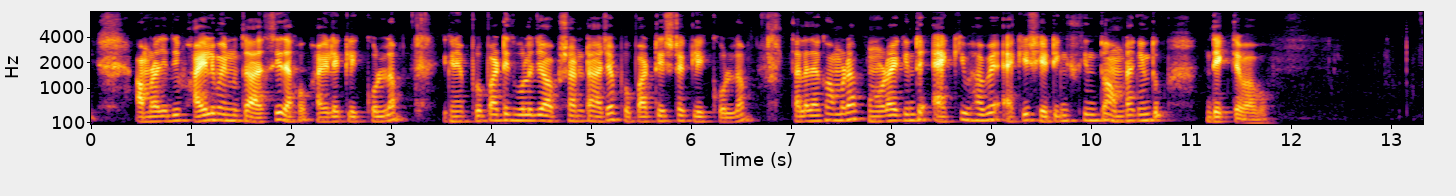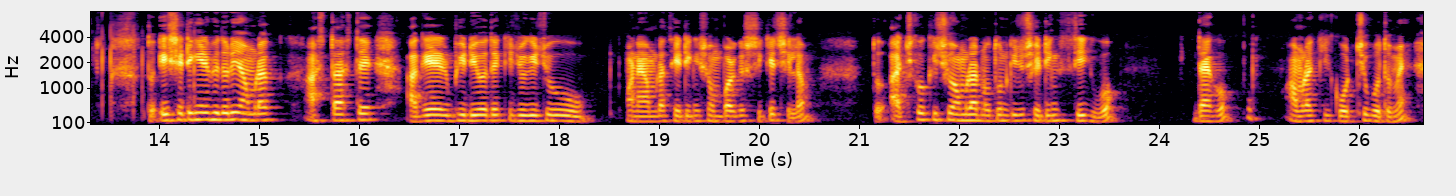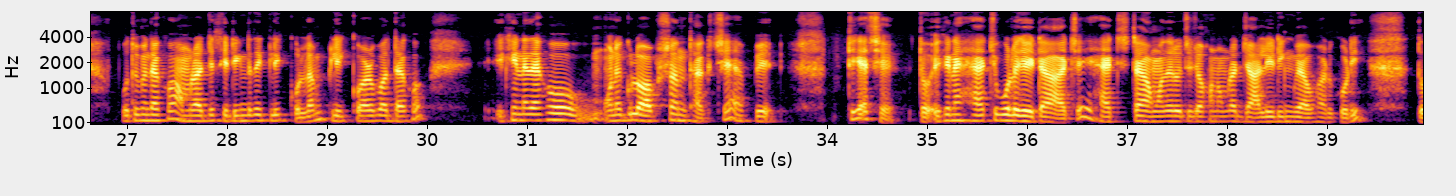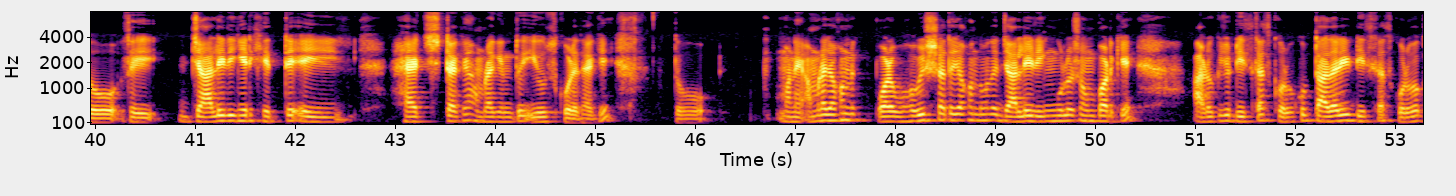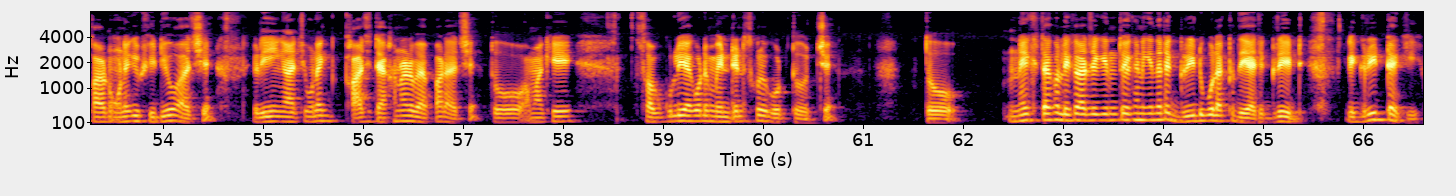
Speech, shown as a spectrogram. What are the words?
আমরা যদি ফাইল মেনুতে আসি, দেখো ফাইলে ক্লিক করলাম, এখানে প্রপার্টিস বলে যে অপশানটা আছে প্রপার্টিসটা ক্লিক করলাম, তাহলে দেখো আমরা পুনরায় কিন্তু একইভাবে একই সেটিংস কিন্তু আমরা কিন্তু দেখতে পাবো। তো এই সেটিংয়ের ভিতরেই আমরা আস্তে আস্তে আগের ভিডিওতে কিছু কিছু মানে আমরা সেটিং সম্পর্কে শিখেছিলাম, তো আজকেও কিছু আমরা নতুন কিছু সেটিং শিখব, দেখো আমরা কি করছি প্রথমে? প্রথমে দেখো আমরা যে সেটিংটাতে ক্লিক করলাম ক্লিক করার পর দেখো এখানে দেখো অনেকগুলো অপশান থাকছে অ্যাপে ঠিক আছে? তো এখানে হ্যাচ বলে যেটা আছে হ্যাচটা আমাদের হচ্ছে যখন আমরা জালি রিং ব্যবহার করি, তো সেই জালি রিংয়ের ক্ষেত্রে এই হ্যাচটাকে আমরা কিন্তু ইউজ করে থাকি। তো মানে আমরা যখন পর, ভবিষ্যতে যখন তোমাদের জালি রিংগুলো সম্পর্কে আরও কিছু ডিসকাস করব, খুব তাড়াতাড়ি ডিসকাস করব, কারণ অনেক ভিডিও আছে রিং আছে, অনেক কাজ দেখানোর ব্যাপার আছে, তো আমাকে সবগুলি একবারে মেনটেন্স করে করতে হচ্ছে। তো নেক্সট দেখো লেখা আছে কিন্তু, এখানে কিন্তু একটা গ্রিড বলে একটা দেওয়া আছে গ্রিড এই গ্রিডটা কি?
